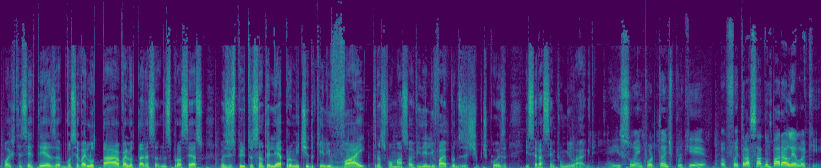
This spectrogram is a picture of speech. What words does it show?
pode ter certeza, você vai lutar, vai lutar nessa, nesse processo, mas o Espírito Santo ele é prometido que ele vai transformar a sua vida, ele vai produzir esse tipo de coisa e será sempre um milagre. É, isso é importante porque foi traçado um paralelo aqui.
